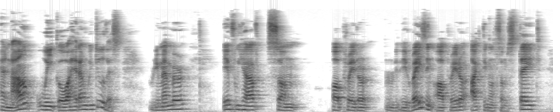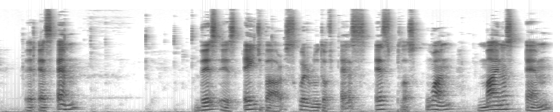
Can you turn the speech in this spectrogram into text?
And now we go ahead and we do this. Remember, if we have some operator, the raising operator acting on some state, uh, Sm, this is h bar square root of s, s plus 1 minus m,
